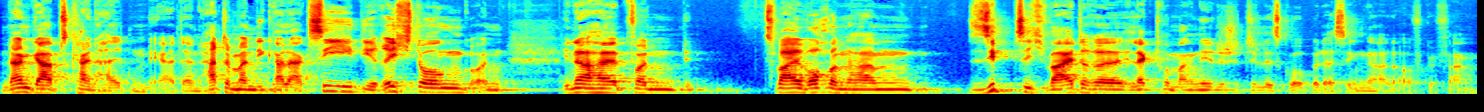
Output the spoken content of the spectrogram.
Und dann gab es kein Halten mehr. Dann hatte man die Galaxie, die Richtung und innerhalb von zwei Wochen haben 70 weitere elektromagnetische Teleskope das Signal aufgefangen.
